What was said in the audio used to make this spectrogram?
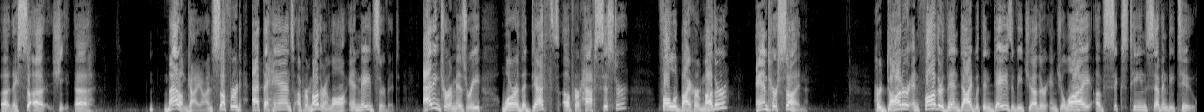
uh, they uh, she uh, Madame Guyon suffered at the hands of her mother-in-law and maidservant. Adding to her misery were the deaths of her half sister, followed by her mother, and her son. Her daughter and father then died within days of each other in July of 1672.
